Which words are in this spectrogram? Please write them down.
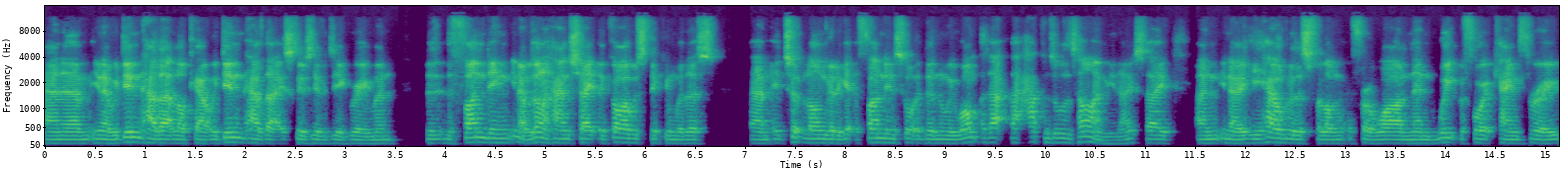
And um, you know, we didn't have that lockout, we didn't have that exclusivity agreement. The, the funding, you know, was on a handshake. The guy was sticking with us. Um, it took longer to get the funding sorted than we want, but that, that happens all the time, you know. So, and you know, he held with us for long for a while, and then week before it came through,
